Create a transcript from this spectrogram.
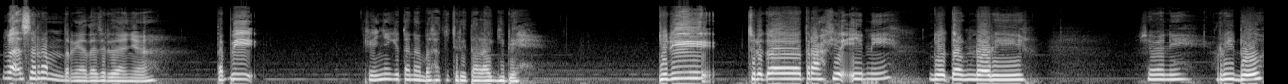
Nggak serem ternyata ceritanya. Tapi kayaknya kita nambah satu cerita lagi deh. Jadi cerita terakhir ini datang dari siapa nih? Rido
